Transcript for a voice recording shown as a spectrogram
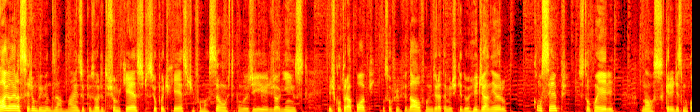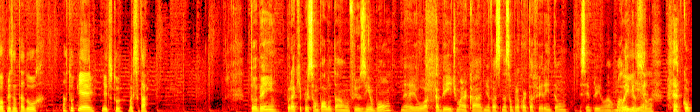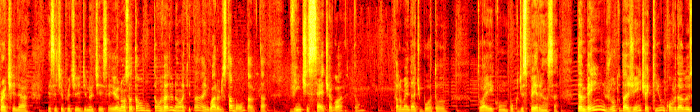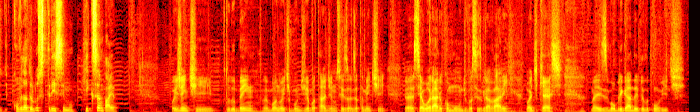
Fala galera, sejam bem-vindos a mais um episódio do Show Me Cast, seu podcast de informação, de tecnologia, de joguinhos e de cultura pop. Eu sou o Felipe Vidal, falando diretamente aqui do Rio de Janeiro. Como sempre, estou com ele, nosso queridíssimo co-apresentador, Arthur Pierre. E aí, Tutu, como é que você tá? Tô bem. Por aqui por São Paulo tá um friozinho bom, né? Eu acabei de marcar minha vacinação para quarta-feira, então é sempre uma, uma alegria compartilhar esse tipo de, de notícia. E eu não sou tão, tão velho, não. Aqui tá em Guarulhos tá bom, tá, tá 27 agora, então tá numa idade boa. Tô, tô aí com um pouco de esperança. Também junto da gente aqui, um convidado, convidado ilustríssimo, Rick Sampaio. Oi, gente, tudo bem? Boa noite, bom dia, boa tarde. Eu não sei exatamente uh, se é o horário comum de vocês gravarem podcast, mas obrigado aí pelo convite.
